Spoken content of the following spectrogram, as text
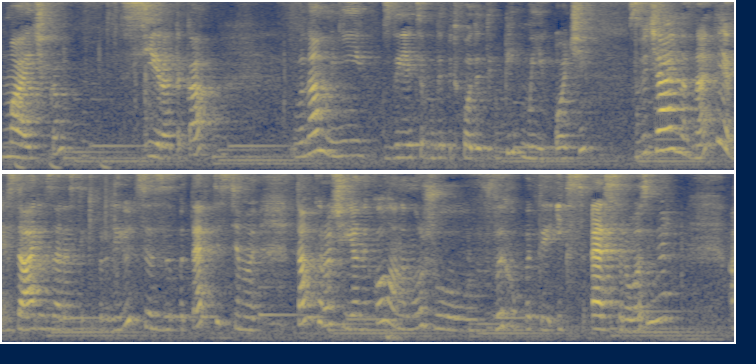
Маєчка сіра така. Вона мені, здається, буде підходити під мої очі. Звичайно, знаєте, як в зарі зараз такі продаються з потертостями. Там, коротше, я ніколи не можу вихопити XS розмір. А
